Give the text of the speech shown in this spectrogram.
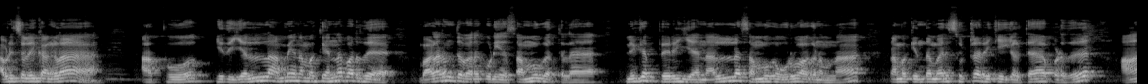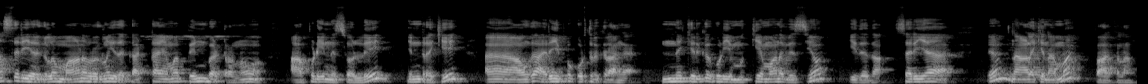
அப்படின்னு சொல்லியிருக்காங்களா? அப்போது இது எல்லாமே நமக்கு என்ன வருது வளர்ந்து வரக்கூடிய சமூகத்தில் மிகப்பெரிய நல்ல சமூகம் உருவாகணும்னா நமக்கு இந்த மாதிரி சுற்றறிக்கைகள் தேவைப்படுது. ஆசிரியர்களும் மாணவர்களும் இதை கட்டாயமாக பின்பற்றணும் அப்படின்னு சொல்லி இன்றைக்கு அவங்க அறிவிப்பு கொடுத்துருக்குறாங்க. இன்னைக்கு இருக்கக்கூடிய முக்கியமான விஷயம் இதுதான். சரியா? நாளைக்கு நம்ம பார்க்கலாம்.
